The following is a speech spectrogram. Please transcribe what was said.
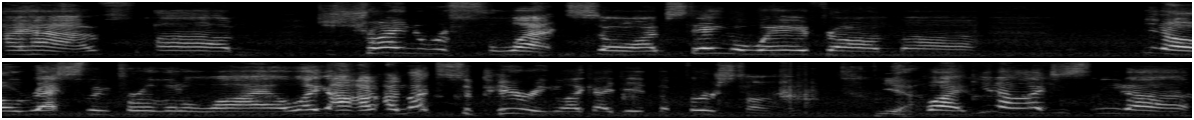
I have. Um, just trying to reflect. So I'm staying away from, uh, you know, wrestling for a little while. Like I, I'm not disappearing like I did the first time. Yeah. But you know, I just need a,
